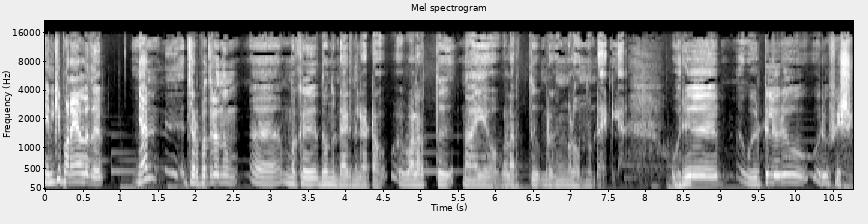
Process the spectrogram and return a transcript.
എനിക്ക് പറയാനുള്ളത് ഞാൻ ചെറുപ്പത്തിലൊന്നും നമുക്ക് ഇതൊന്നും ഉണ്ടായിരുന്നില്ല കേട്ടോ. വളർത്ത് നായയോ വളർത്ത് മൃഗങ്ങളോ ഒന്നും ഉണ്ടായിട്ടില്ല. ഒരു വീട്ടിലൊരു ഒരു ഫിഷ്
